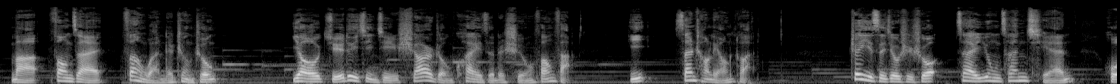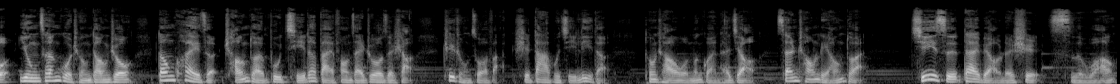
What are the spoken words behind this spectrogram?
码放在饭碗的正中。要绝对禁忌十二种筷子的使用方法：一、三长两短。这意思就是说，在用餐前或用餐过程当中，当筷子长短不齐的摆放在桌子上，这种做法是大不吉利的。通常我们管它叫“三长两短”，其意思代表的是死亡。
